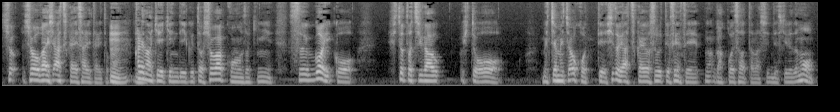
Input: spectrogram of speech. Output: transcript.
障害者扱いされたりとか、うん。うん彼の経験でいくと、小学校の時に、すごいこう、人と違う人をめちゃめちゃ怒って、ひどい扱いをするっていう先生の学校で育ったらしいんですけれども、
